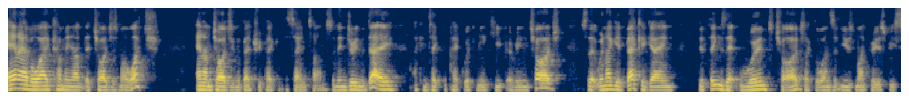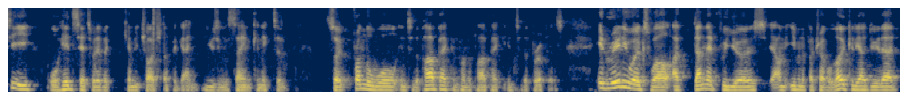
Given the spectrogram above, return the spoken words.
and I have a wire coming out that charges my watch, and I'm charging the battery pack at the same time. So then during the day, I can take the pack with me and keep everything charged so that when I get back again, the things that weren't charged, like the ones that use micro USB C or headsets, whatever, can be charged up again using the same connective. So from the wall into the power pack and from the power pack into the peripherals. It really works well. I've done that for years. Um, even if I travel locally, I do that.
